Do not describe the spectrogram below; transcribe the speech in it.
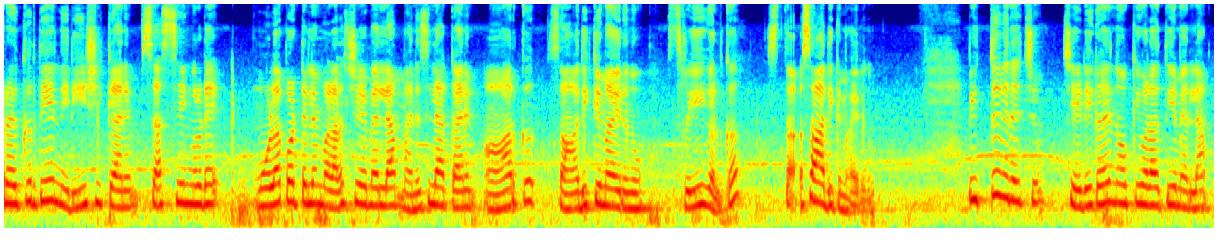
പ്രകൃതിയെ നിരീക്ഷിക്കാനും സസ്യങ്ങളുടെ മുളപൊട്ടലും വളർച്ചയുമെല്ലാം മനസ്സിലാക്കാനും ആർക്ക് സാധിക്കുമായിരുന്നു? സ്ത്രീകൾക്ക് സാധിക്കുമായിരുന്നു. വിത്ത് വിതച്ചും ചെടികളെ നോക്കി വളർത്തിയുമെല്ലാം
